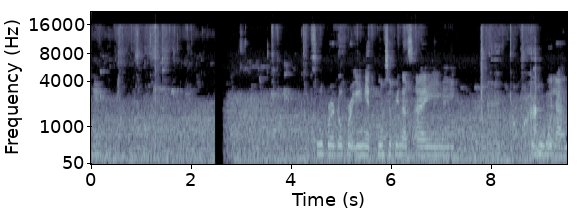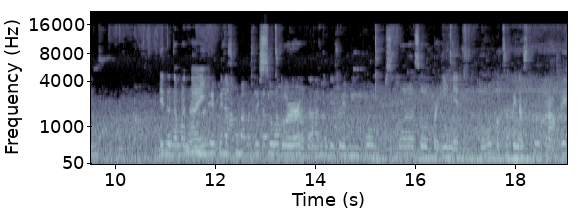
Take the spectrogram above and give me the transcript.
Okay. Super duper init. Kung sa Pinas ay umuulan. Dito naman ay ka Sudor. Daanan di swimming pools. uh, super init. Oo, pag sa Pinas to, grabe.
